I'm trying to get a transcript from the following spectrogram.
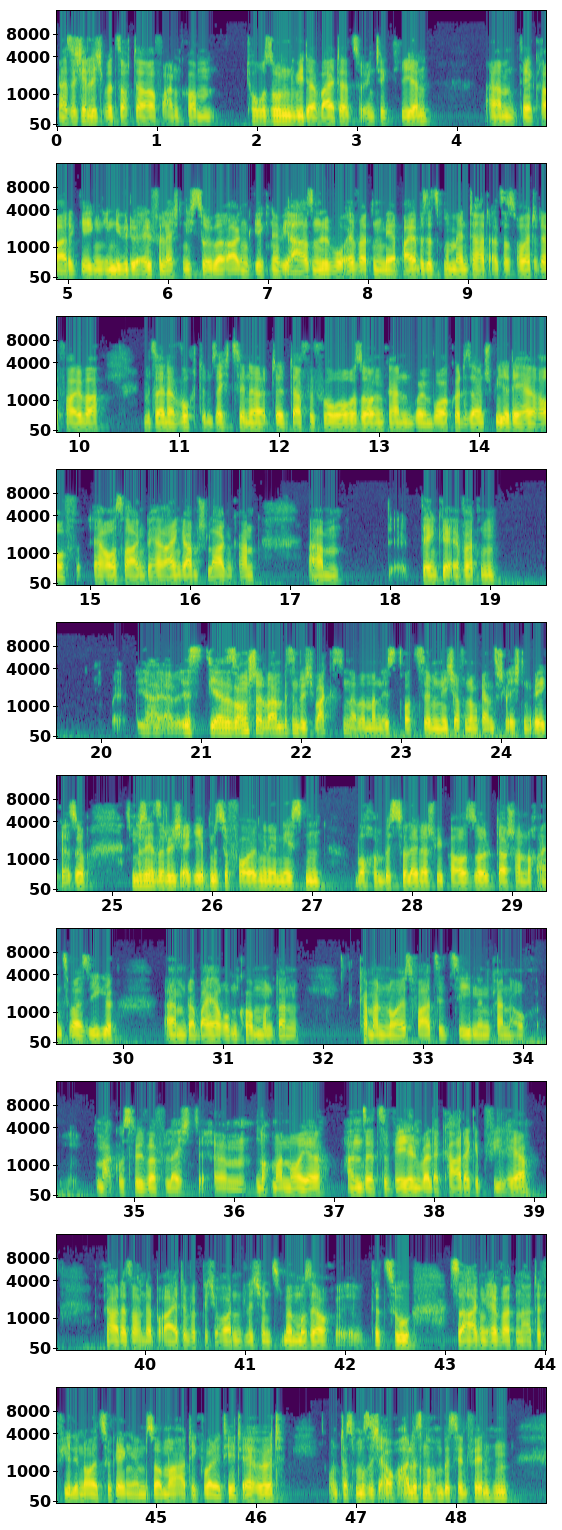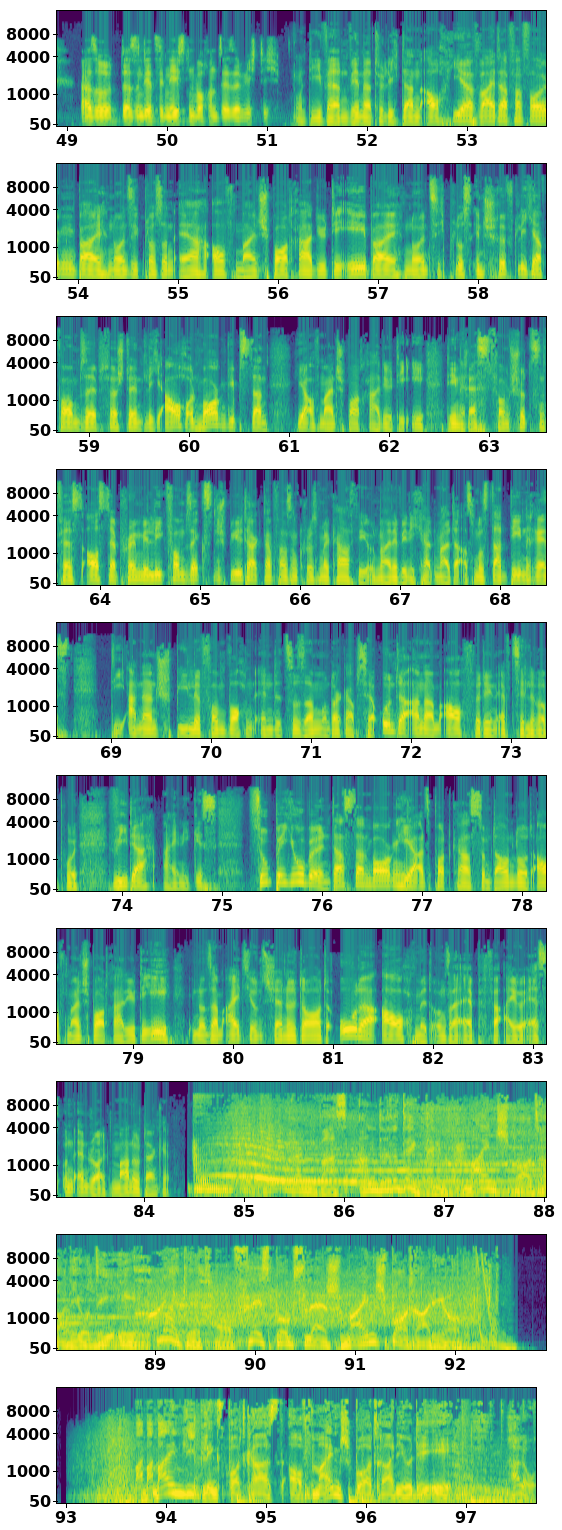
Ja, sicherlich wird es auch darauf ankommen, Tosun wieder weiter zu integrieren ähm, der gerade gegen individuell vielleicht nicht so überragende Gegner wie Arsenal, wo Everton mehr Ballbesitzmomente hat, als das heute der Fall war, mit seiner Wucht im 16er dafür Furore sorgen kann. William Walker ist ein Spieler, der herauf, herausragende Hereingaben schlagen kann. Ähm, denke, Everton ja, ist, die Saisonstart war ein bisschen durchwachsen, aber man ist trotzdem nicht auf einem ganz schlechten Weg. Also es müssen jetzt natürlich Ergebnisse folgen in den nächsten Wochen bis zur Länderspielpause, soll da schon noch ein, zwei Siege ähm, dabei herumkommen und dann kann man ein neues Fazit ziehen, dann kann auch Markus Silva vielleicht ähm, nochmal neue Ansätze wählen, weil der Kader gibt viel her. Der Kader ist auch in der Breite wirklich ordentlich und man muss ja auch äh, dazu sagen, Everton hatte viele Neuzugänge im Sommer, hat die Qualität erhöht und das muss ich auch alles noch ein bisschen finden. Also da sind jetzt die nächsten Wochen sehr, sehr wichtig. Und die werden wir natürlich dann auch hier weiter verfolgen bei 90 Plus on Air auf meinsportradio.de, bei 90 Plus in schriftlicher Form selbstverständlich auch. Und morgen gibt's dann hier auf meinsportradio.de den Rest vom Schützenfest aus der Premier League vom sechsten Spieltag. Da fassen Chris McCarthy und meine Wenigkeit Malte Asmus da den Rest, die anderen Spiele vom Wochenende zusammen. Und da gab's ja unter anderem auch für den FC Liverpool wieder einiges zu bejubeln. Das dann morgen hier als Podcast zum Download auf meinsportradio meinsportradio.de, in unserem iTunes-Channel dort oder auch mit unserer App für iOS und Android. Manu, danke. Hören, was andere denken. meinsportradio.de. Like it auf Facebook slash meinsportradio. Mein Lieblingspodcast auf meinsportradio.de. Hallo.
